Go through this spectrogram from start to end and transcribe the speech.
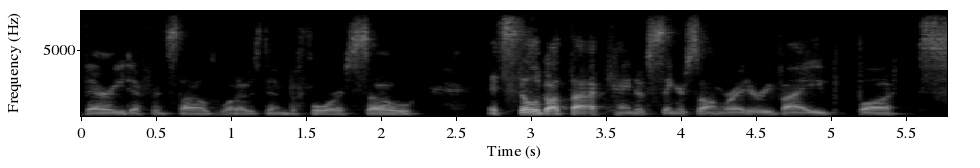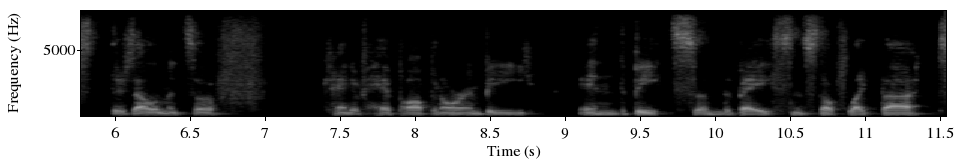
very different style to what I was doing before. So it's still got that kind of singer songwritery vibe, but there's elements of kind of hip hop and R and B in the beats and the bass and stuff like that.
